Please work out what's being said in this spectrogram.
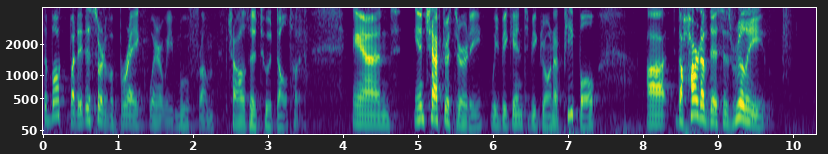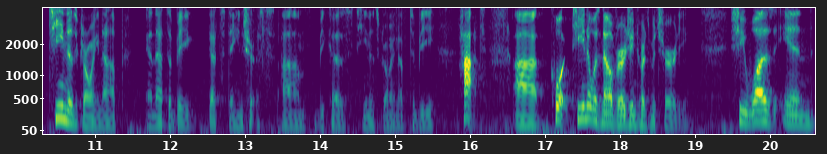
the book, but it is sort of a break where we move from childhood to adulthood. And in chapter 30, we begin to be grown up people. Uh, the heart of this is really Tina's growing up, and that's a big, that's dangerous um, because Tina's growing up to be hot. Uh, quote Tina was now verging towards maturity. She was in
